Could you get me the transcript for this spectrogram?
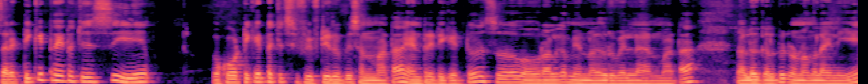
సరే టికెట్ రేట్ వచ్చేసి ఒక్కో టికెట్ వచ్చేసి ఫిఫ్టీ రూపీస్ అనమాట ఎంట్రీ టికెట్. సో ఓవరాల్గా మేము నలుగురు వెళ్ళాం అనమాట నలుగురు కలిపి రెండు వందలు అయినాయి.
